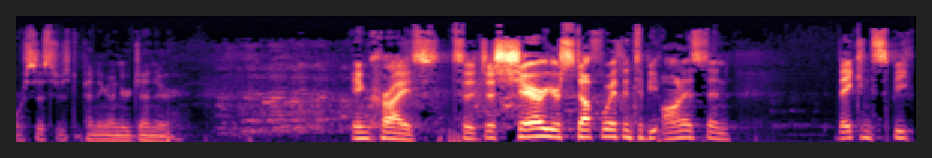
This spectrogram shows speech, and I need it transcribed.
or sisters, depending on your gender, in Christ to just share your stuff with and to be honest and they can speak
